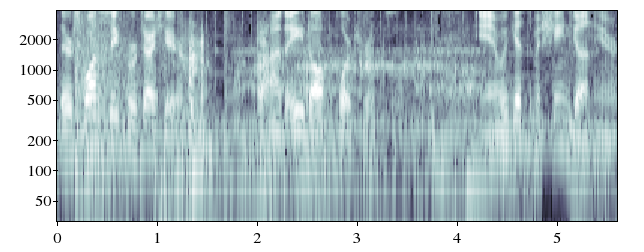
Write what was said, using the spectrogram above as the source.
There's one secret right here, behind the Adolf portrait. And we get the machine gun here.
